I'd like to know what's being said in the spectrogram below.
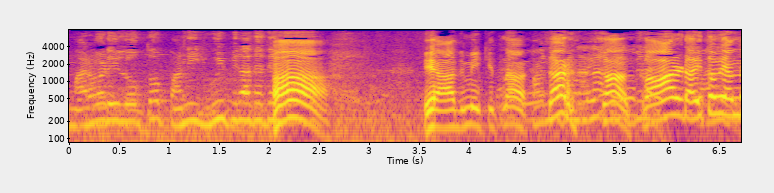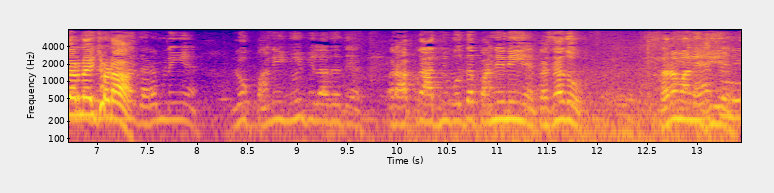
मारवाड़ी लोग तो पानी यूँ ही पिला देते हाँ। ये आदमी कितना सर का, कार्ड आई तो भी अंदर नहीं छोड़ा। धर्म नहीं है। लोग पानी यूँ ही पिला देते हैं। और आपका आदमी बोलता है पानी नहीं है पैसा दो। शर्म आनी चाहिए।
